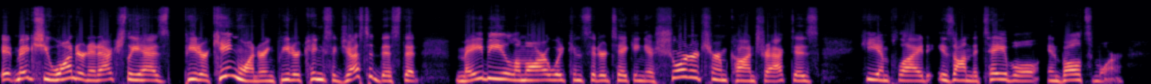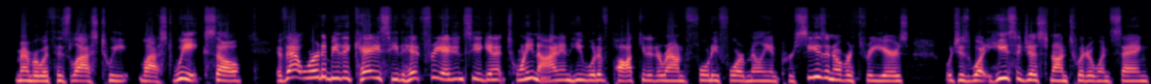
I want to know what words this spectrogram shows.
it makes you wonder. And it actually has Peter King wondering. Peter King suggested this that maybe Lamar would consider taking a shorter term contract as he implied is on the table in Baltimore. Remember with his last tweet last week. So if that were to be the case, he'd hit free agency again at 29 and he would have pocketed around 44 million per season over 3 years, which is what he suggested on Twitter when saying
